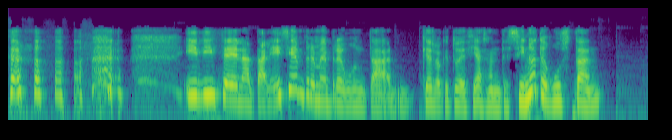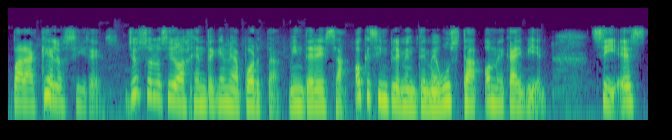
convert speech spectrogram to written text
Y dice Natalia, y siempre me preguntan, que es lo que tú decías antes, si no te gustan, ¿para qué los sigues? Yo solo sigo a gente que me aporta, me interesa, o que simplemente me gusta o me cae bien. Sí, es...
